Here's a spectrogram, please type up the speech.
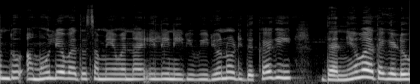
ಒಂದು ಅಮೂಲ್ಯವಾದ ಸಮಯವನ್ನು ಇಲ್ಲಿ ನೀಡಿ ವಿಡಿಯೋ ನೋಡಿದ್ದಕ್ಕಾಗಿ ಧನ್ಯವಾದಗಳು.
